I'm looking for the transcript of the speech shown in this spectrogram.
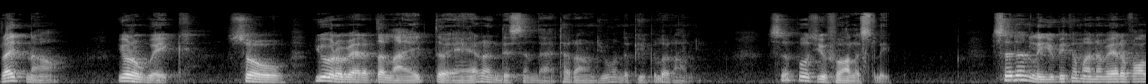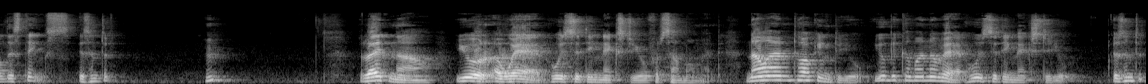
Right now, you're awake, so you are aware of the light, the air and this and that around you and the people around you. Suppose you fall asleep. Suddenly you become unaware of all these things, isn't it? Hmm? Right now, you are aware who is sitting next to you for some moment. Now I am talking to you, you become unaware who is sitting next to you, isn't it?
